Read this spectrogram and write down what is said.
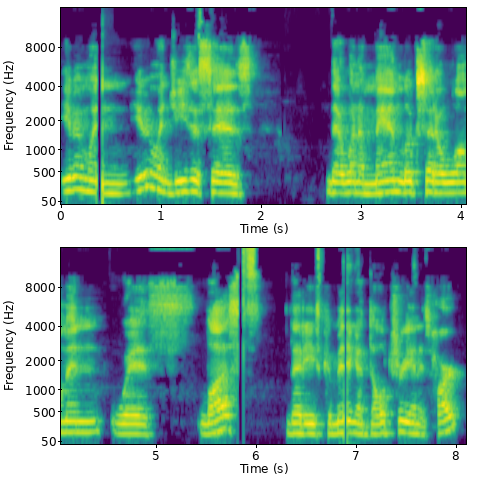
even when even when Jesus says that when a man looks at a woman with lust, that he's committing adultery in his heart.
